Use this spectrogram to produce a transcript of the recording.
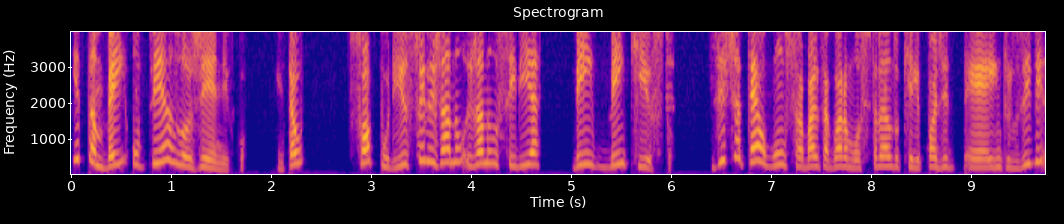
e também obesogênico. Então, só por isso ele já não, já não seria bem, bem quisto. Existem até alguns trabalhos agora mostrando que ele pode, é, inclusive,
